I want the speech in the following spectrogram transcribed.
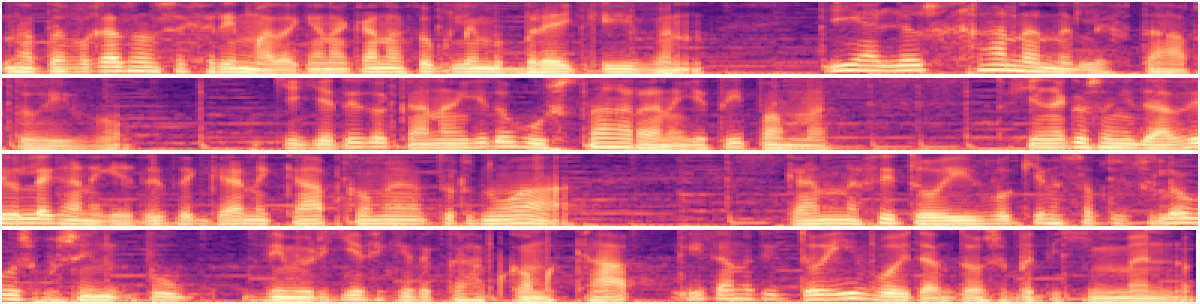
να τα βγάζαν σε χρήματα και να κάνουν αυτό που λέμε break even. Ή αλλιώς χάνανε λεφτά από το Evo. Και γιατί το κάνανε, γιατί το γουστάρανε, γιατί είπαμε. Το 1992 λέγανε γιατί δεν κάνει Capcom ένα τουρνουά. Κάνανε αυτή το Evo και ένας από τους λόγους που, που δημιουργήθηκε το Capcom Cup ήταν ότι το Evo ήταν τόσο πετυχημένο.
